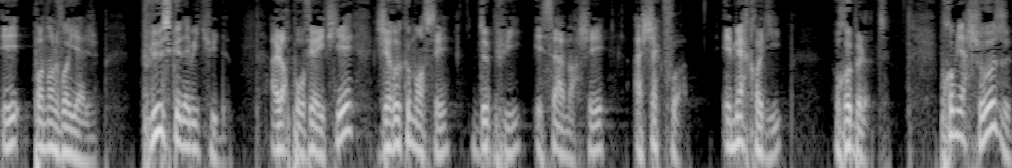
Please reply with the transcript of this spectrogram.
et pendant le voyage. Plus que d'habitude. Alors pour vérifier, j'ai recommencé depuis et ça a marché à chaque fois. Et mercredi, rebelote. Première chose,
